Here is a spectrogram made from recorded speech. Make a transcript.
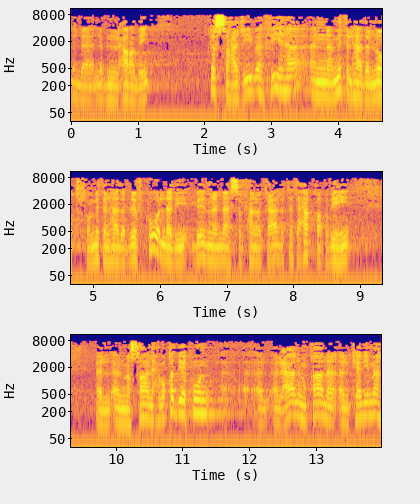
لابن العربي. قصة عجيبة فيها أن مثل هذا اللطف ومثل هذا الرفق هو الذي بإذن الله سبحانه وتعالى تتحقق به المصالح. وقد يكون العالم قال الكلمة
